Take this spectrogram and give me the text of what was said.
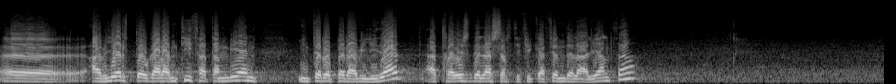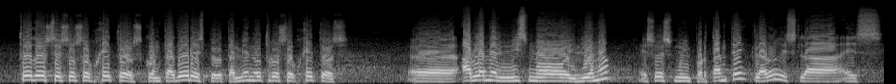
eh, abierto garantiza también interoperabilidad a través de la certificación de la alianza. Todos esos objetos, contadores, pero también otros objetos, eh, hablan el mismo idioma. Eso es muy importante, claro, es, la, es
